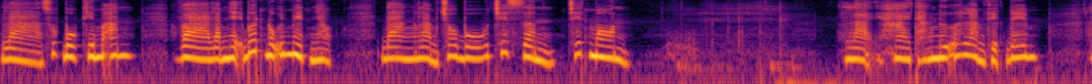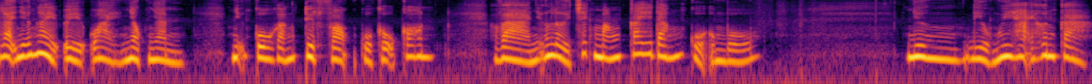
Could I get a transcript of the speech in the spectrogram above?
là giúp bố kiếm ăn và làm nhẹ bớt nỗi mệt nhọc đang làm cho bố chết dần, chết mòn. Lại hai tháng nữa làm việc đêm, lại những ngày uể oải nhọc nhằn, những cố gắng tuyệt vọng của cậu con và những lời trách mắng cay đắng của ông bố. Nhưng điều nguy hại hơn cả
